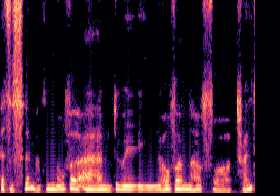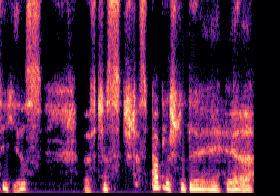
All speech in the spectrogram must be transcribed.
It's the same with nova. I'm doing nova now for 20 years. I've just just published today here.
